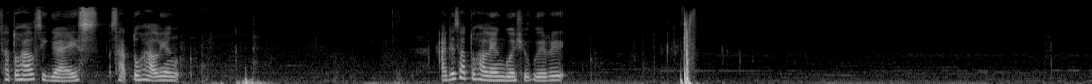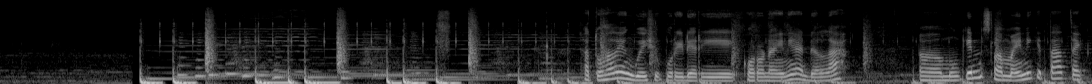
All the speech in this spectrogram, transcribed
satu hal sih guys. Satu hal yang ada satu hal yang gue syukuri. Satu hal yang gue syukuri dari corona ini adalah uh, mungkin selama ini kita take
